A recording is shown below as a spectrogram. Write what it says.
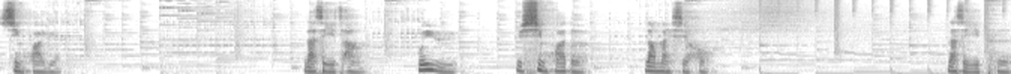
杏花园。那是一场微雨与杏花的浪漫邂逅，那是一次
